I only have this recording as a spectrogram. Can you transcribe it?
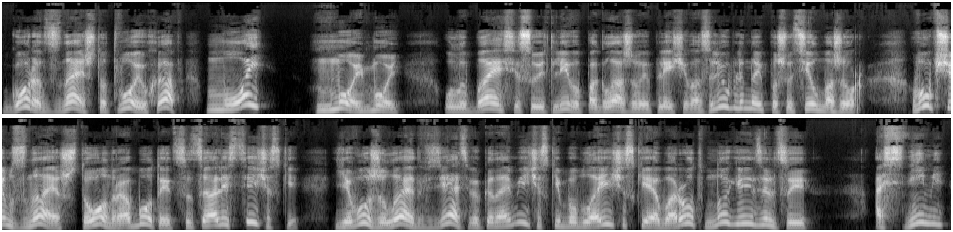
Город знает, что твой ухаб мой? Мой, мой. Улыбаясь и суетливо поглаживая плечи возлюбленной, пошутил мажор. В общем, зная, что он работает социалистически, его желают взять в экономический баблоический оборот многие дельцы, а с ними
